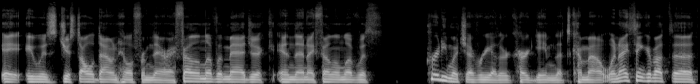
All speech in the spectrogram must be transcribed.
it, it was just all downhill from there. I fell in love with Magic, and then I fell in love with pretty much every other card game that's come out. When I think about the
